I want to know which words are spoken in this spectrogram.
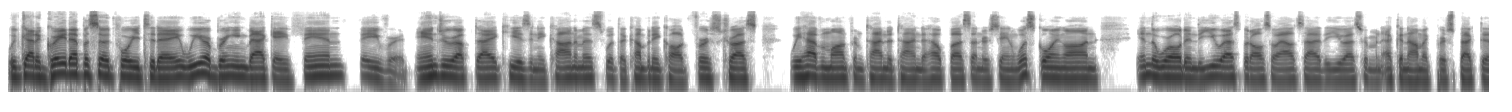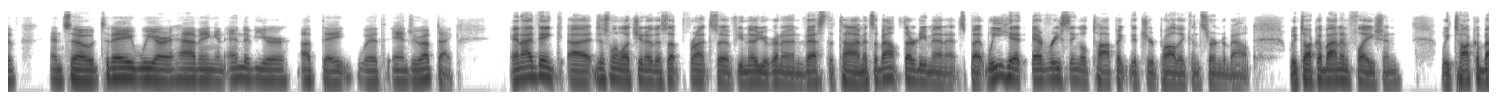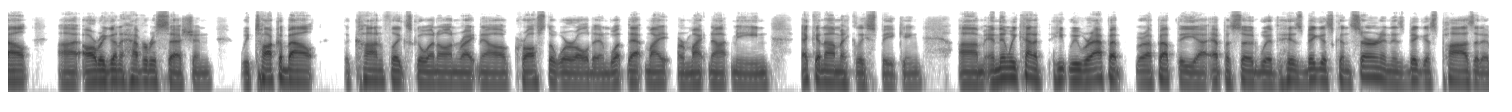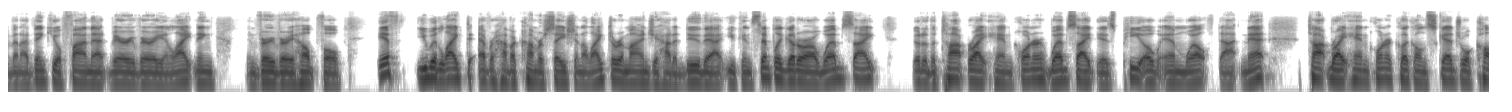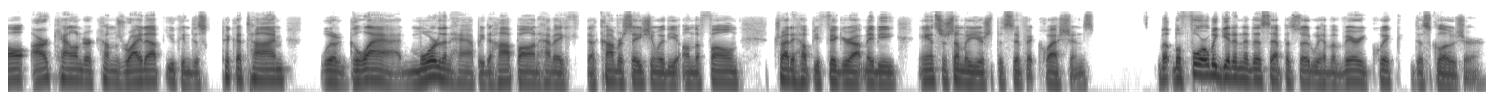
We've got a great episode for you today. We are bringing back a fan favorite, Andrew Opdyke. He is an economist with a company called First Trust. We have him on from time to time to help us understand what's going on in the world, in the US, but also outside the US from an economic perspective. And so today we are having an end of year update with Andrew Opdyke. And I think uh, just want to let you know this up front. So if you know you're going to invest the time, it's about 30 minutes, but we hit every single topic that you're probably concerned about. We talk about inflation. We talk about uh, are we going to have a recession? We talk about the conflicts going on right now across the world and what that might or might not mean economically speaking um, and then we kind of we wrap up wrap up the uh, episode with his biggest concern and his biggest positive. positive and i think you'll find that very very enlightening and very very helpful if you would like to ever have a conversation, I'd like to remind you how to do that. You can simply go to our website, go to the top right hand corner. Website is pomwealth.net. Top right hand corner, click on schedule call. Our calendar comes right up. You can just pick a time. We're glad, more than happy to hop on, have a, a conversation with you on the phone, try to help you figure out, maybe answer some of your specific questions. But before we get into this episode, we have a very quick disclosure.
